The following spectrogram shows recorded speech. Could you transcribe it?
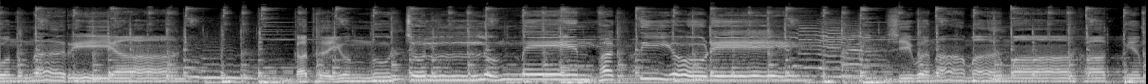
ഒന്നറിയാൻ കഥയൊന്നു ചൊല്ലുന്നേൻ ഭക്തിയോടെ ശിവനാമമാഹാത്മ്യം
